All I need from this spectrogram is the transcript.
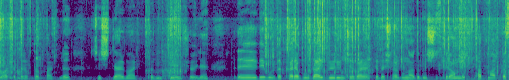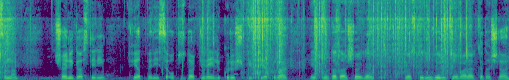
bu arka tarafta farklı çeşitler var tabii ki. Şöyle. Ee, ve burada kara buğday börümce var arkadaşlar. Bunlar da 500 gramlık tat markasının. Şöyle göstereyim. Fiyatları ise 34 lira 50 kuruş bir fiyatı var. Evet burada da şöyle göstereyim. Börülce var arkadaşlar.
